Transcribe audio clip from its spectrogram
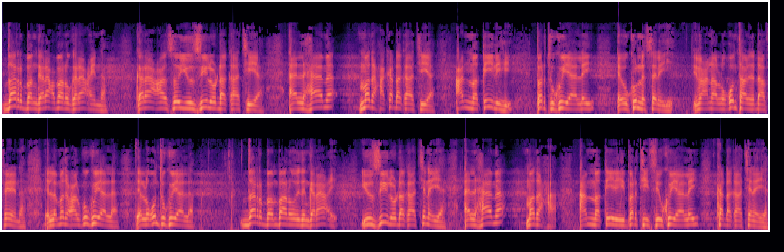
Darban garaac baanu garaacaynaa. Garaacaasoo yusiilu dhaqaajiya alhaama madaxa ka dhaqaajiya can maqiilihi bartuu ku yaalay ee uu ku nasanayay. Bimacnaa luquntaan idin dhaafinayna ila madaxu halkuu ku yaallaa. Dee luquntuu ku yaallaa darban baanu idin garaaci yusiilu dhaqaajinaya alhaama madaxa can maqiilihi bartiisii ku yaalay ka dhaqaajinaya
